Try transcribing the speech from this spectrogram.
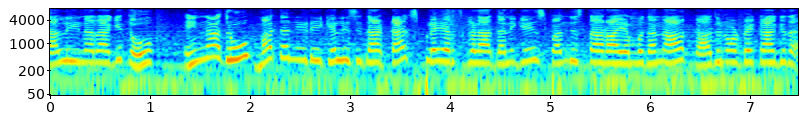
ತಲ್ಲೀನರಾಗಿದ್ದು, ಇನ್ನಾದರೂ ಮತ ನೀಡಿ ಗೆಲ್ಲಿಸಿದ ಟ್ಯಾಕ್ಸ್ ಪ್ಲೇಯರ್ಸ್ಗಳ ದನಿಗೆ ಸ್ಪಂದಿಸ್ತಾರಾ ಎಂಬುದನ್ನ ಕಾದು ನೋಡಬೇಕಾಗಿದೆ.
